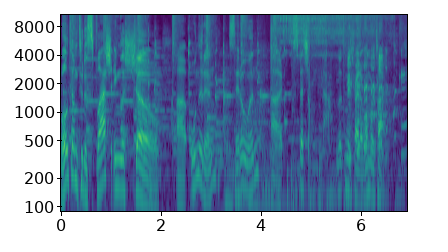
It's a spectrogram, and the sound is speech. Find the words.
Welcome to the Splash English Show. 아, 오늘은 새로운 아, 스페셜. Nah, let me try that one more time. Okay.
